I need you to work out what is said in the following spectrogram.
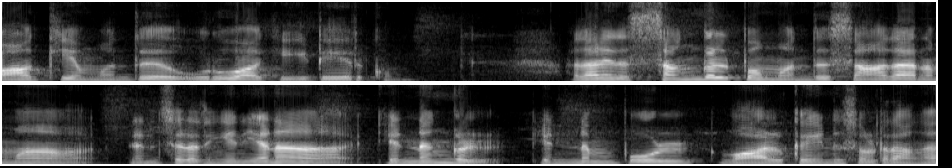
பாக்கியம் வந்து உருவாக்கிக்கிட்டே இருக்கும். அதனால் இந்த சங்கல்பம் வந்து சாதாரணமாக நினச்சிடாதீங்க. ஏன்னா எண்ணங்கள் எண்ணம் போல் வாழ்க்கைன்னு சொல்கிறாங்க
